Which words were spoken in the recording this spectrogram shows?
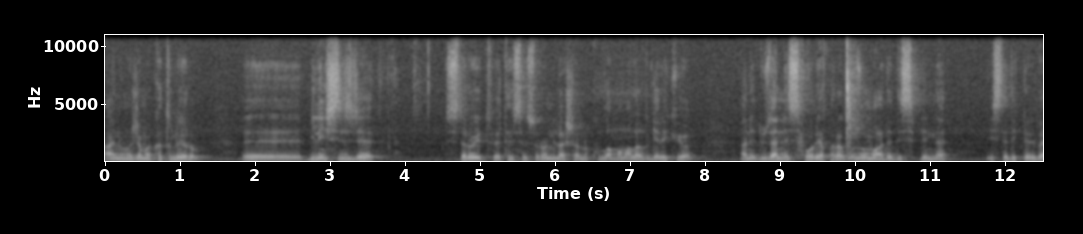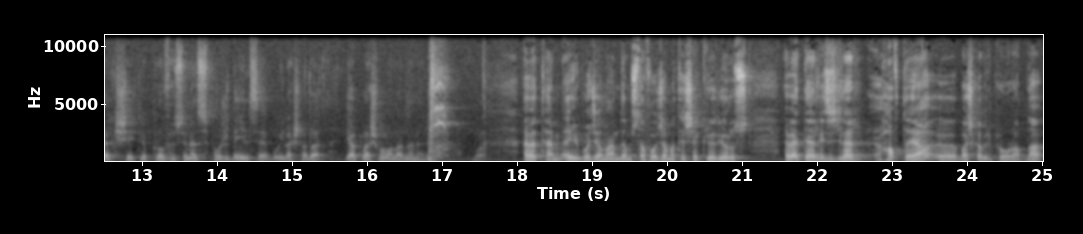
aynen hocama katılıyorum. Ee, bilinçsizce steroid ve testosteron ilaçlarını kullanmamaları gerekiyor. Hani düzenli spor yaparak uzun vade disiplinle istedikleri belki şekilde profesyonel sporcu değilse bu ilaçlara yaklaşmamalarını öneriyorum. Evet hem Eyüp Hocama hem de Mustafa Hocama teşekkür ediyoruz. Evet değerli izleyiciler haftaya e, başka bir programla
